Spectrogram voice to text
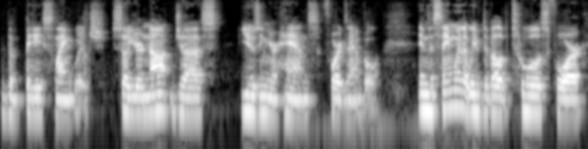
the base language. So you're not just using your hands, for example. In the same way that we've developed tools for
